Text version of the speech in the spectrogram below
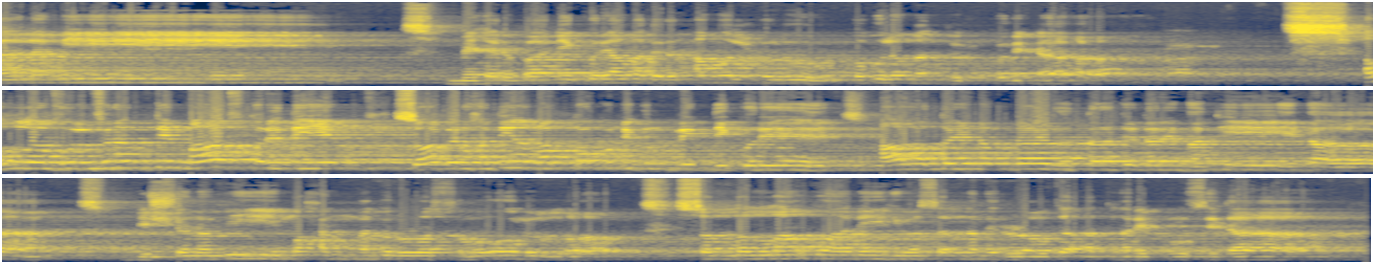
আলামিন। মেহরবানি করে আমাদের আমলগুলো কবুল মঞ্জুর করে আল্লাহ ভুল মাফ করে দিয়ে সবের হাতিয়া লক্ষ কোটি গুণ বৃদ্ধি করে বিশ্বনবী মুহাম্মদুর রাসূলুল্লাহ সাল্লাল্লাহু আলাইহি ওয়াসাল্লামের রওজা পৌঁছে দাও।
